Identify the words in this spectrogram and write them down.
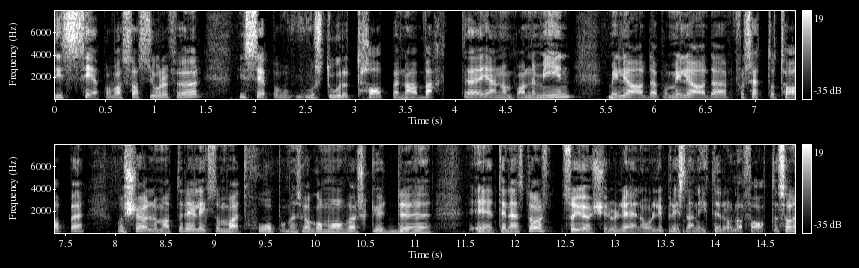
de, ser på hva SAS gjorde før. De ser på hvor store tapene har vært eh, gjennom pandemien. Milliarder på milliarder. Fortsetter å tape. Og selv om at det liksom var et håp om vi skal gå med overskudd eh, til neste år, så gjør ikke du det når oljeprisen er 90 dollar fatet. Så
